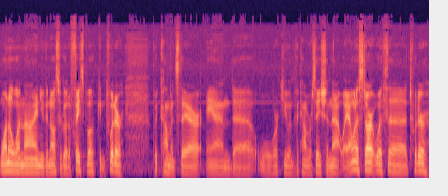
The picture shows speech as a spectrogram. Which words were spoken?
1019. You can also go to Facebook and Twitter, put comments there, and uh, we'll work you into the conversation that way. I want to start with a Twitter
